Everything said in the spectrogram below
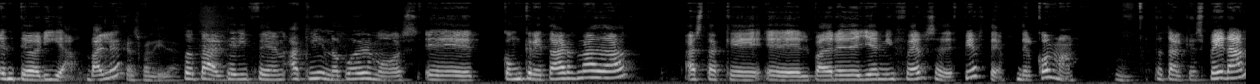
En teoría, ¿vale? Casualidad. Total, que dicen, aquí no podemos eh, concretar nada hasta que el padre de Jennifer se despierte del coma. Total, que esperan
